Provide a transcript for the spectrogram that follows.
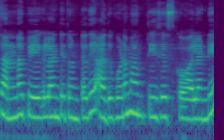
సన్న పేగు లాంటిది ఉంటుంది అది కూడా మనం తీసేసుకోవాలండి.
